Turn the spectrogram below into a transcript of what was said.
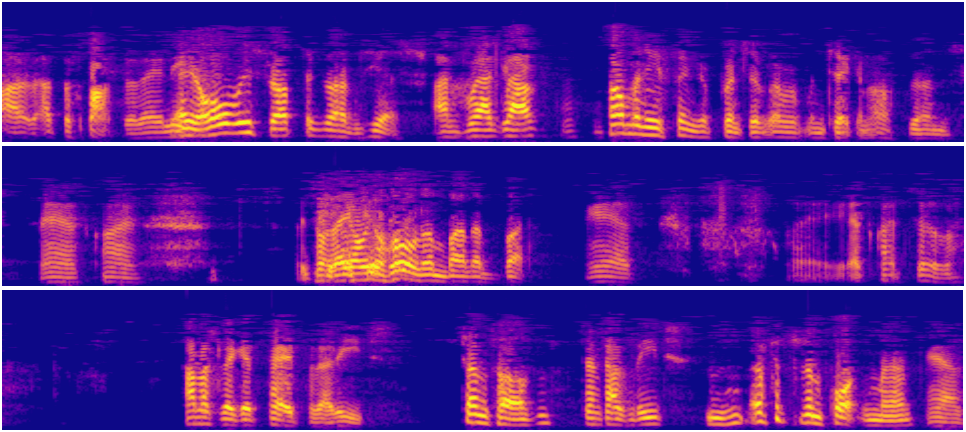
uh, at the spot, do they? Leave? They always drop the guns, yes. And wear gloves? How many fingerprints have ever been taken off guns? Yes, quite. So So if they always you hold them by the butt. Yes. That's quite true. How much do they get paid for that each? Ten thousand. Ten thousand each? Mm-hmm. If it's an important man, Yes.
